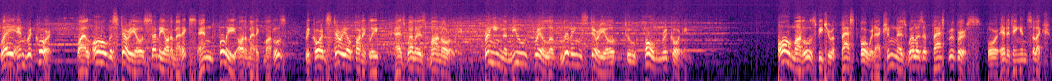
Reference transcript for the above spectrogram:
play and record while all the stereo semi-automatics and fully automatic models record stereophonically as well as monaurally, bringing the new thrill of living stereo to home recording. All models feature a fast forward action as well as a fast reverse for editing and selection.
